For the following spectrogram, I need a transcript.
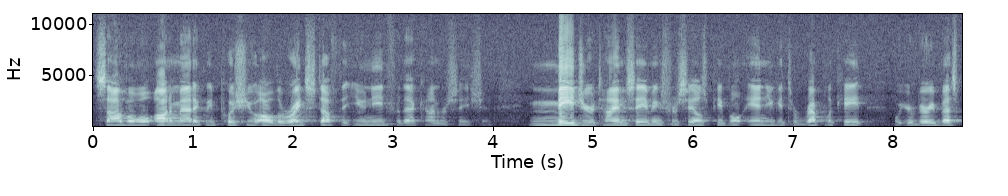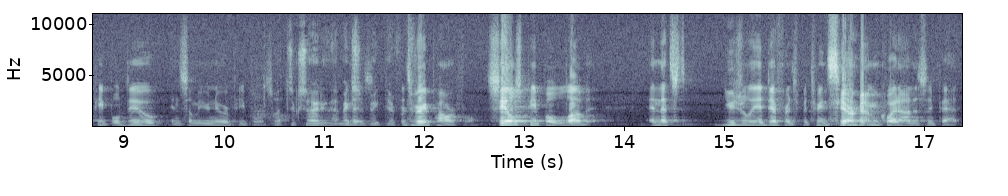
Savo will automatically push you all the right stuff that you need for that conversation. Major time savings for salespeople, and you get to replicate what your very best people do in some of your newer people as well. That's exciting. That makes a big difference. It's very powerful. Salespeople love it. And that's usually a difference between CRM, quite honestly, Pat.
